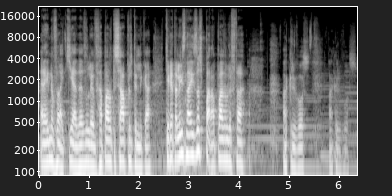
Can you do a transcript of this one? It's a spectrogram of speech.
ρε, είναι βλακεία, δεν δουλεύει. Θα πάρω της Apple τελικά. Και καταλήγεις να έχεις δώσει παραπάνω λεφτά. Ακριβώς. Ακριβώς.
